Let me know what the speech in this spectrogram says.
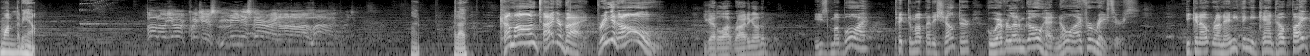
Come on, let me out. Follow your quickest, meanest Baron on our live. No. Hello. Come on, Tiger Bite. Bring it home. You got a lot riding on him? He's my boy. Picked him up at a shelter. Whoever let him go had no eye for racers. He can outrun anything he can't outfight,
